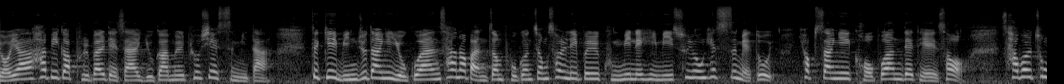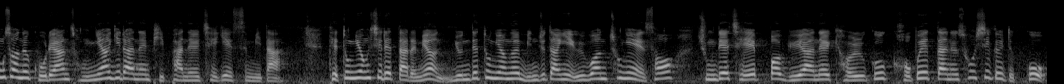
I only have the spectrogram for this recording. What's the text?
여야 합의가 불발되자 유감을 표시했습니다. 특히 민주당이 요구한 산업안전보건청 설립을 국민의힘이 수용했음에도 협상이 거부한 데 대해서 4월 총선을 고려한 정략이라는 비판을 제기했습니다. 대통령실에 따르면 윤 대통령은 민주당이 의원총회에서 중대재해법 유예안을 결국 거부했다는 소식을 듣고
